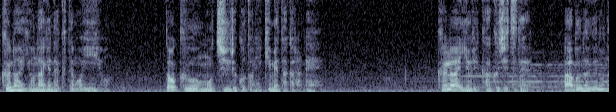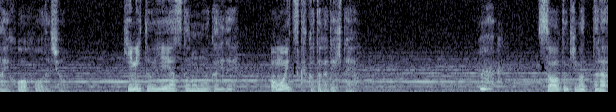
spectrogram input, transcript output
苦内を投げなくてもいいよ。毒を用いることに決めたからね。苦内より確実で危なげのない方法でしょ。君と家康殿のおかげで思いつくことができたよ。そうと決まったら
